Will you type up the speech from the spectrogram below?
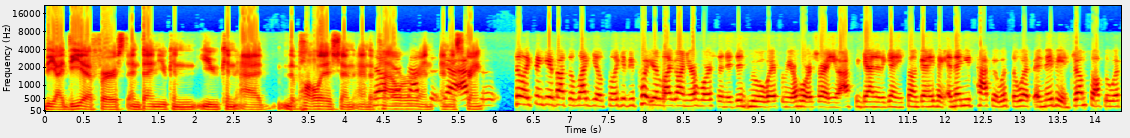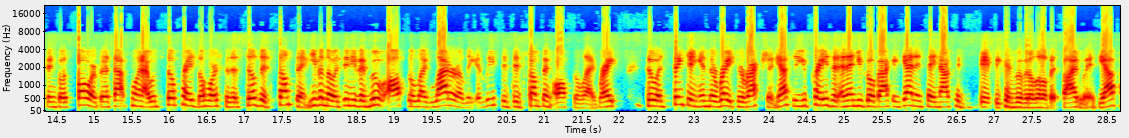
the idea first and then you can you can add the polish and, and the no, power and, and yeah, the strength absolutely. So like thinking about the leg yield. So like if you put your leg on your horse and it didn't move away from your horse, right? And you ask again and again, you still don't get anything, and then you tap it with the whip, and maybe it jumps off the whip and goes forward. But at that point, I would still praise the horse because it still did something, even though it didn't even move off the leg laterally. At least it did something off the leg, right? So it's thinking in the right direction. Yeah. So you praise it, and then you go back again and say, now could if you can move it a little bit sideways. Yeah.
